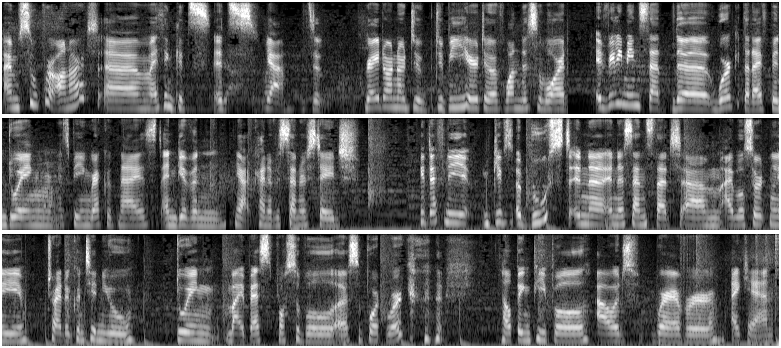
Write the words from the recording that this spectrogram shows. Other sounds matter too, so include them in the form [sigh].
I'm super honored. Um, I think it's it's yeah, it's a great honor to, to be here to have won this award. It really means that the work that I've been doing is being recognized and given yeah, kind of a center stage. It definitely gives a boost in a, in a sense that um, I will certainly try to continue doing my best possible uh, support work, [laughs] helping people out wherever I can.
